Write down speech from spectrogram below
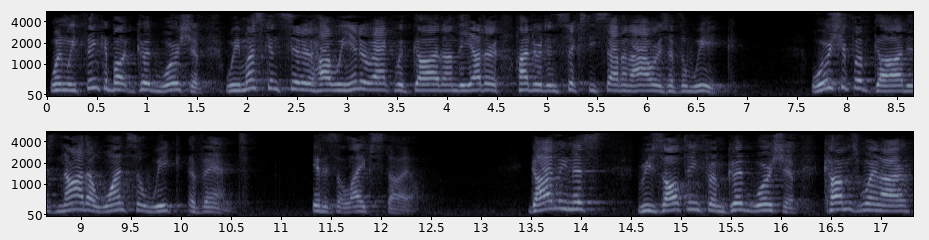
When we think about good worship, we must consider how we interact with God on the other 167 hours of the week. Worship of God is not a once a week event, it is a lifestyle. Godliness resulting from good worship comes when our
